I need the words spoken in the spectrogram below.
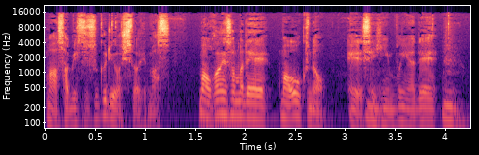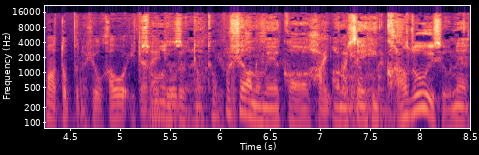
まあ、サービス作りをしております。まあ、おかげさまで、まあ、多くの、えー、製品分野で、うん、まあ、トップの評価をいただいておると、ね、トップシェアのメーカー、はい、あの製品、数多いですよね、はい、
